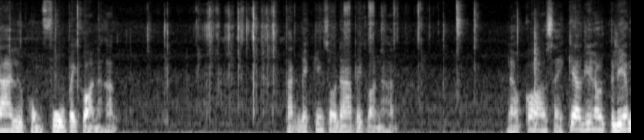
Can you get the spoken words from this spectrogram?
ดาหรือผงฟูไปก่อนนะครับ ตัดเบกกิ้งโซดาไปก่อนนะครับ แล้วก็เอาใส่แก้วที่เราเตรียม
